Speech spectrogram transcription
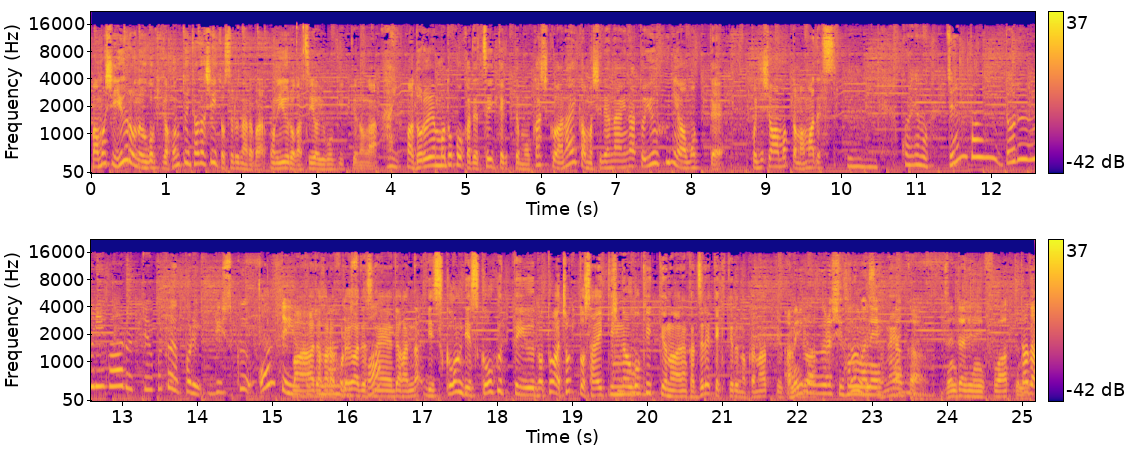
まあ、もしユーロの動きが本当に正しいとするならばこのユーロが強い動きっていうのが、はい、まあ、ドル円もどこかでついていってもおかしくはないかもしれないなというふうには思ってポジションは持ったままです。うんこれでも全般ドル売りがあるっていうことはやっぱりリスクオンっていうまあだからこれはですねだからリスクオンリスクオフっていうのとはちょっと最近の動きっていうのはなんかずれてきてるのかなっていうアメリカから資本がね、ね、なんか全体的にふわっとただ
